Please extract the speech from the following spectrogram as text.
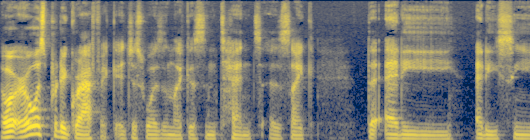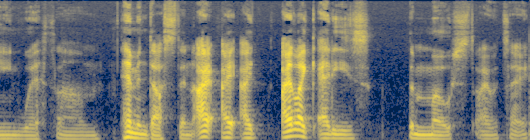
or it was pretty graphic. It just wasn't like as intense as like the Eddie Eddie scene with um him and Dustin. I I I, I like Eddie's the most. I would say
